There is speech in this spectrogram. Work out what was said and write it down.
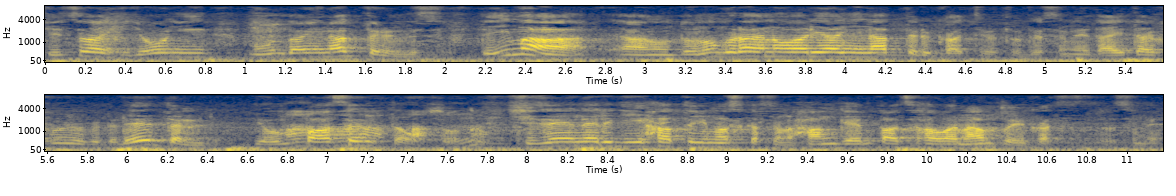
実は非常に問題になってるんです。で、今、あの、どのぐらいの割合になってるかというとですね、大体風力で0.4%あそんな、自然エネルギー派といいますか、その反原発派は何というかというとですね、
